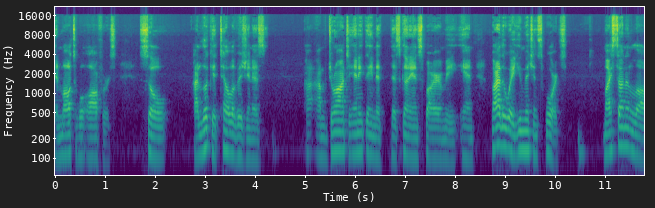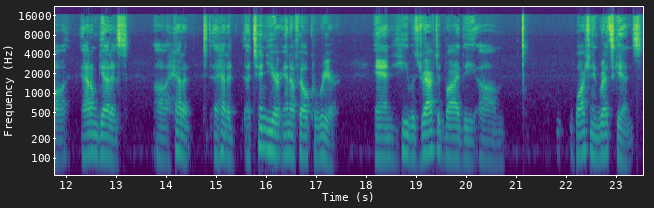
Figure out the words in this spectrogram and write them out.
and multiple offers. So I look at television as I'm drawn to anything that that's going to inspire me. And by the way, you mentioned sports. My son-in-law Adam Gettis uh, had a had a, a 10 year NFL career, and he was drafted by the um, Washington Redskins,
